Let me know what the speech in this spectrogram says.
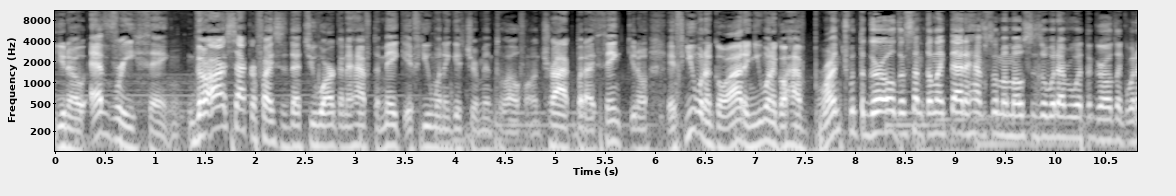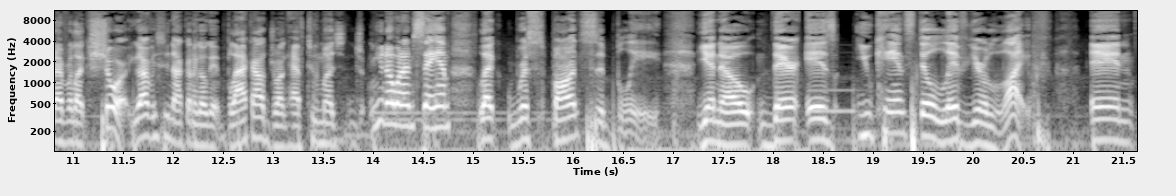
you know, everything. There are sacrifices that you are going to have to make if you want to get your mental health on track. But I think, you know, if you want to go out and you want to go have brunch with the girls or something like that and have some mimosas or whatever with the girls, like whatever, like, sure, you're obviously not going to go get blackout drunk, have too much, you know what I'm saying? Like, responsibly, you know, there is, you can still live your life. And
